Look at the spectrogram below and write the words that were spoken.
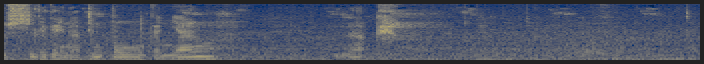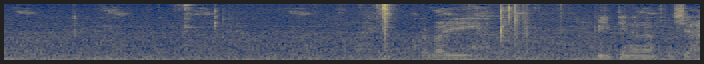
Tapos ilagay natin tong kanyang lock. Sabay pitin na natin siya.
